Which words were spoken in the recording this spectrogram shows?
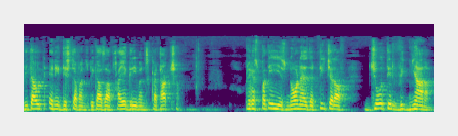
without any disturbance because of Hayagrivan's Kataksham. Brihaspati is known as the teacher of Jyotir Vijnanam,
